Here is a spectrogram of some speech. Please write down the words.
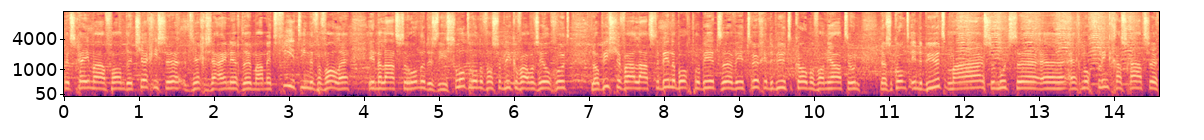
Het schema van de Tsjechische, de Tsjechische eindigde maar met vier tiende vervallen in de laatste ronde. Dus die slotronde van Sablikova was heel goed. Lobisheva, laatste binnenbocht, probeert uh, weer terug in de buurt te komen van Njatoen. Nou, ze komt in de buurt, maar ze moet echt nog flink gaan schaatsen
